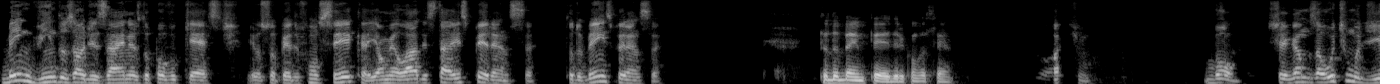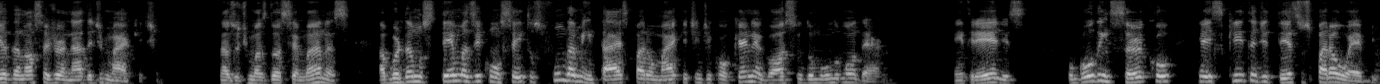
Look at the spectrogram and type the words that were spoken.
Bem-vindos ao Designers do Povo Cast. Eu sou Pedro Fonseca e ao meu lado está a Esperança. Tudo bem, Esperança? Tudo bem, Pedro, e com você? Ótimo. Bom, chegamos ao último dia da nossa jornada de marketing. Nas últimas duas semanas, abordamos temas e conceitos fundamentais para o marketing de qualquer negócio do mundo moderno. Entre eles, o Golden Circle e a escrita de textos para a web.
